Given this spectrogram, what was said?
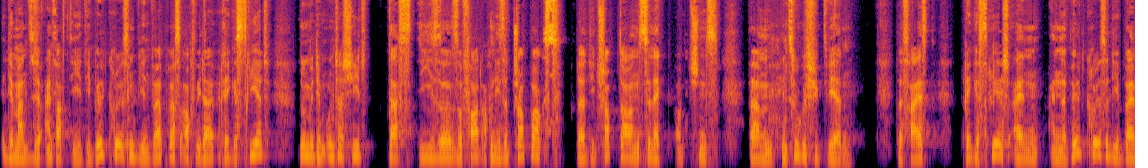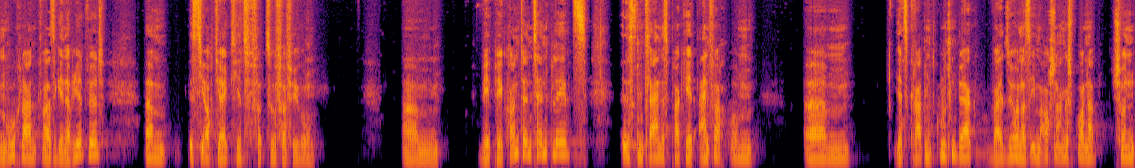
in dem man sich einfach die, die Bildgrößen wie in WordPress auch wieder registriert, nur mit dem Unterschied, dass diese sofort auch in diese Dropbox oder die Dropdown Select Options ähm, hinzugefügt werden. Das heißt, registriere ich ein, eine Bildgröße, die beim Hochladen quasi generiert wird, ähm, ist die auch direkt hier zu, zur Verfügung. Ähm, WP Content Templates ist ein kleines Paket, einfach um ähm, jetzt gerade mit Gutenberg, weil Sören das eben auch schon angesprochen hat, schon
